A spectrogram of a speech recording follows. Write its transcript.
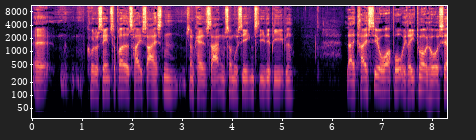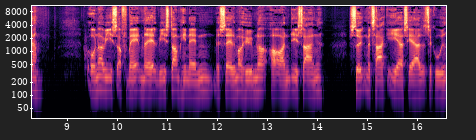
øh, Kolossenserbrevet 3.16, som kaldes sangen som musikkens lille bibel. Lad Kristi ord bo i rigtmål hos jer. Undervis og forman med al visdom hinanden med salmer, hymner og åndelige sange. Syng med tak i jeres hjerte til Gud.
